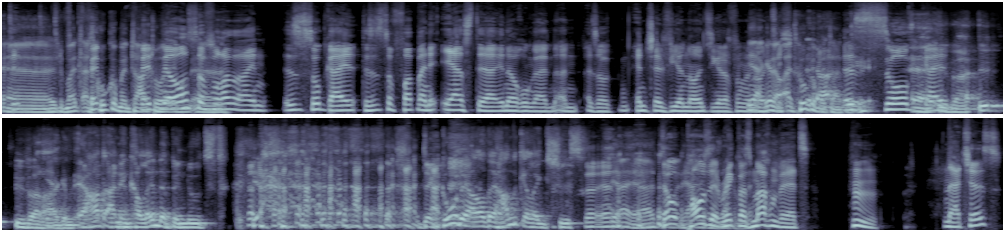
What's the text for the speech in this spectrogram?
der, äh, du meinst als Co-Kommentator? Fällt mir auch im, sofort äh, ein. Es ist so geil. Das ist sofort meine erste Erinnerung an, an also NHL 94 oder 95. Ja, genau, als Co-Kommentator. Ja, das ist so äh, geil. Über, überragend. Ja. Er hat einen Kalender benutzt. der gute alte Handgelenkschuss. Ja, ja. So, Pause. Rick, was machen wir jetzt? Hm. Nachos.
